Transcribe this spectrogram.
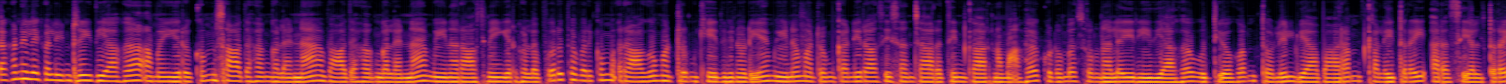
கிரகநிலைகளின் ரீதியாக அமையிருக்கும் சாதகங்கள் என்ன? பாதகங்கள் என்ன? மீனராசினியர்களை பொறுத்த வரைக்கும் ராகு மற்றும் கேதுவினுடைய மீன மற்றும் கன்னிராசி சஞ்சாரத்தின் காரணமாக குடும்ப சூழ்நிலை ரீதியாக உத்தியோகம் தொழில் வியாபாரம் வியாபாரம் கலைத்துறை அரசியல் துறை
